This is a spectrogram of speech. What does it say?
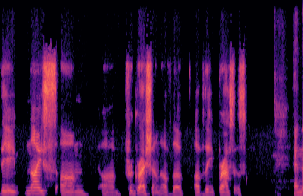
the nice um, um, progression of the of the brasses and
